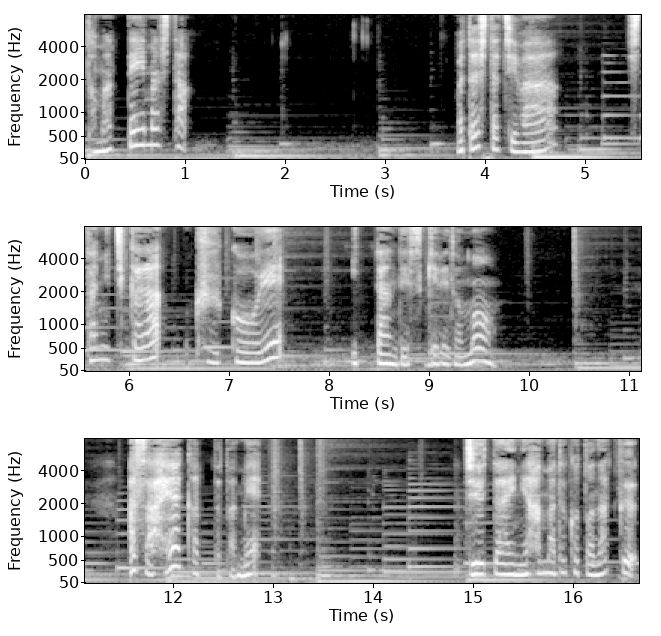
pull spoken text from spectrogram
止まっていました。私たちは下道から空港へ行ったんですけれども、朝早かったため、渋滞にはまることなく、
